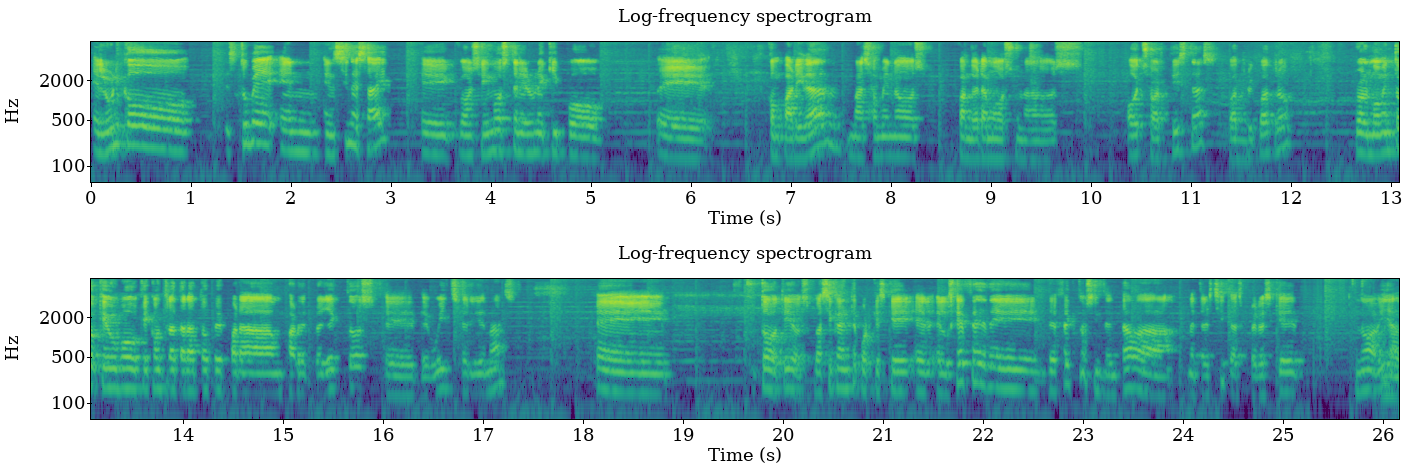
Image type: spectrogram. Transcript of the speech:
el único. Estuve en, en Cineside, eh, conseguimos tener un equipo eh, con paridad, más o menos cuando éramos unos 8 artistas, 4 y 4. Pero el momento que hubo que contratar a tope para un par de proyectos, eh, de Witcher y demás, eh, todo tíos, básicamente porque es que el, jefe de, efectos intentaba meter chicas, pero es que no había,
